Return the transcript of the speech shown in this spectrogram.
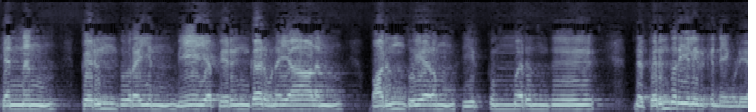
தென்னன் பெருந்துறையின் மேய பெருங்கருணையாளன் வருந்துயரம் தீர்க்கும் மருந்து. இந்த பெருந்துறையில் இருக்கின்ற எங்களுடைய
